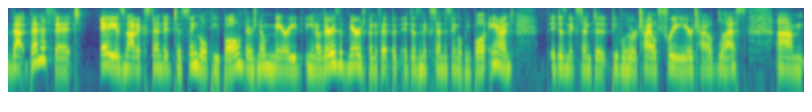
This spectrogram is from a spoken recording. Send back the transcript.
that benefit A is not extended to single people. There's no married, you know, there is a marriage benefit, but it doesn't extend to single people and it doesn't extend to people who are child free or childless. Um,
